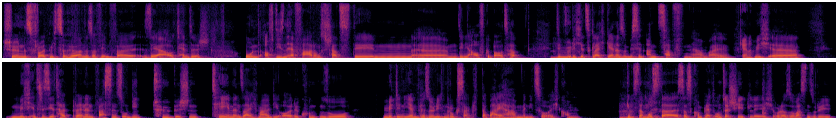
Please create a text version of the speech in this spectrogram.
Schön, das freut mich zu hören. Das ist auf jeden Fall sehr authentisch. Und auf diesen Erfahrungsschatz, den, ähm, den ihr aufgebaut habt, mhm. den würde ich jetzt gleich gerne so ein bisschen anzapfen, ja, weil gerne. mich äh, mich interessiert halt brennend, was sind so die typischen Themen, sag ich mal, die eure Kunden so mit in ihrem persönlichen Rucksack dabei haben, wenn die zu euch kommen? Mhm. Gibt es da Muster? Ist das komplett unterschiedlich oder so? Was sind so die,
